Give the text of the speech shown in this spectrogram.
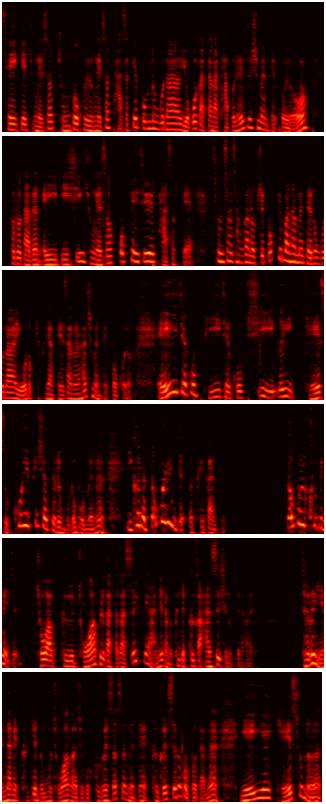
세 개 중에서 중복 허용해서 다섯 개 뽑는구나. 요걸 갖다가 답을 해주시면 되고요. 서로 다른 A, B, C 중에서 뽑혀질 다섯 개 순서 상관없이 뽑기만 하면 되는구나. 요렇게 그냥 계산을 하시면 될 거고요. A제곱 b제곱 c의 개수 코에피 셔트를 물어보면은 이거는 더블 인데 그러니까 더블 컴비네이션 조합 그 조합을 갖다가 쓸 게 아니라면 근데 그거 안 쓰시는 게 나아요. 저는 옛날에 그게 너무 좋아가지고 그걸 썼었는데 그걸 쓰는 것보다는 얘의 개수는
